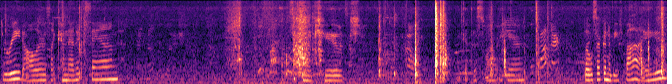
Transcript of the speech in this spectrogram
Three dollars, like kinetic sand. It's kind of cute. Look at this one right here. Those are gonna be five.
